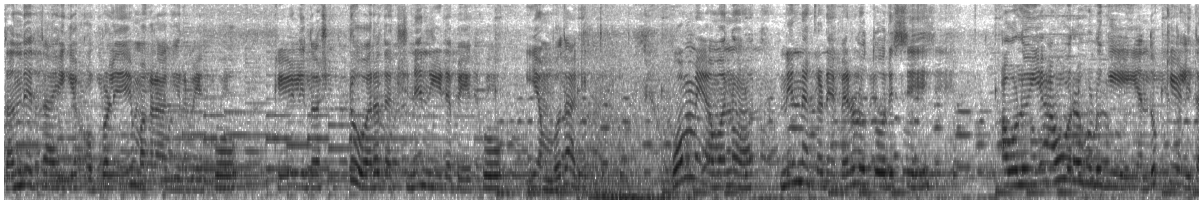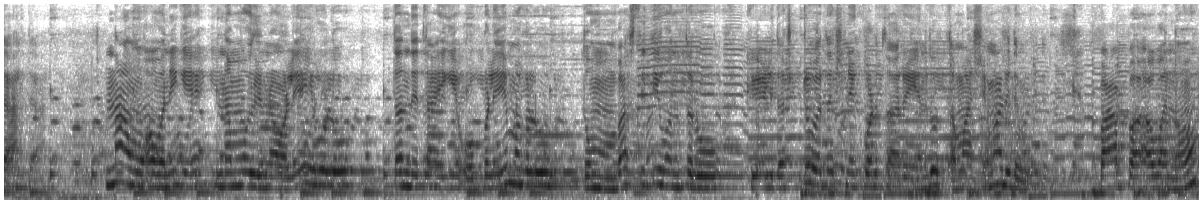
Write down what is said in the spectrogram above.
ತಂದೆ ತಾಯಿಗೆ ಒಬ್ಬಳೇ ಮಗಳಾಗಿರಬೇಕು. ಕೇಳಿದಷ್ಟು ವರದಕ್ಷಿಣೆ ನೀಡಬೇಕು ಎಂಬುದಾಗಿತ್ತು. ಒಮ್ಮೆ ಅವನು, ನಿನ್ನ ಕಡೆ ಬೆರಳು ತೋರಿಸಿ, ಅವಳು ಯಾವ ಹುಡುಗಿ? ಎಂದು ಕೇಳಿದ. ನಾವು ಅವನಿಗೆ ನಮ್ಮೂರಿನವಳೇ ಇವಳು. ತಂದೆ ತಾಯಿಗೆ ಒಬ್ಬಳೇ ಮಗಳು. ತುಂಬ ಸ್ಥಿತಿವಂತರು. ಕೇಳಿದಷ್ಟು ವರದಕ್ಷಿಣೆ ಕೊಡ್ತಾರೆ ಎಂದು ತಮಾಷೆ ಮಾಡಿದೆವು. ಪಾಪ ಅವನು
